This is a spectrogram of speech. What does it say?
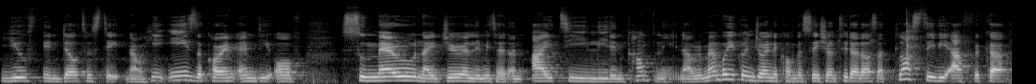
youth in Delta State. Now, he is the current MD of Sumeru Nigeria Limited, an IT leading company. Now, remember, you can join the conversation. Tweet at us at Plus TV Africa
